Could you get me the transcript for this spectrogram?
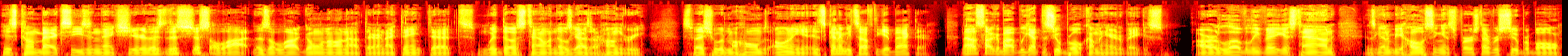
his comeback season next year. There's there's just a lot. There's a lot going on out there, and I think that with those talent, those guys are hungry, especially with Mahomes owning it. It's to be tough to get back there. Now let's talk about we got the Super Bowl coming here to Vegas. Our lovely Vegas town is going to be hosting its first ever Super Bowl.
